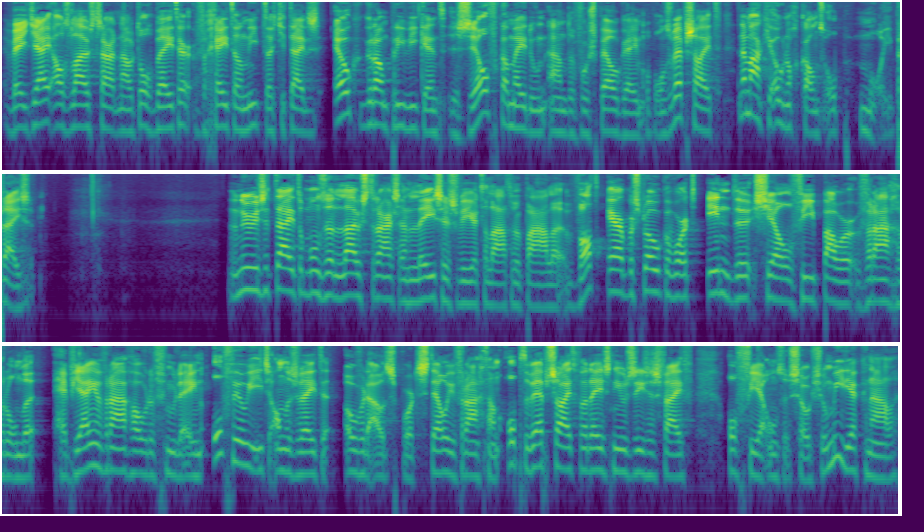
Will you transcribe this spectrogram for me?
Weet jij als luisteraar het nou toch beter? Vergeet dan niet dat je tijdens elk Grand Prix weekend zelf kan meedoen aan de voorspelgame op onze website. En dan maak je ook nog kans op mooie prijzen. Nu is het tijd om onze luisteraars en lezers weer te laten bepalen wat er besproken wordt in de Shell V-Power vragenronde. Heb jij een vraag over de Formule 1 of wil je iets anders weten over de autosport? Stel je vraag dan op de website van Race News 365 of via onze social media kanalen.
